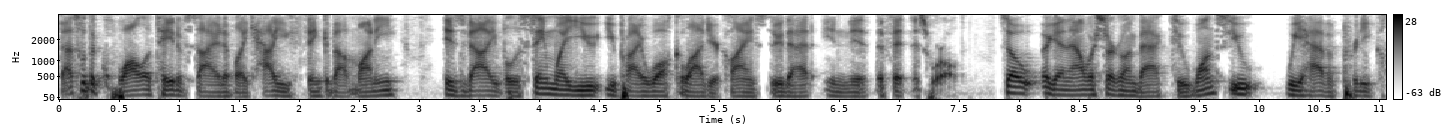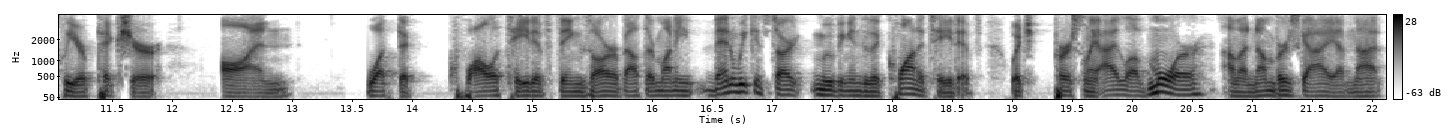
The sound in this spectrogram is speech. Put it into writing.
that's what the qualitative side of like how you think about money is valuable. The same way you you probably walk a lot of your clients through that in the, the fitness world. So again, now we're circling back to once you we have a pretty clear picture on what the qualitative things are about their money, then we can start moving into the quantitative, which personally I love more. I'm a numbers guy. I'm not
